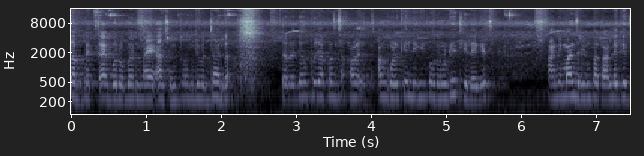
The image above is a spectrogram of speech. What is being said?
तब्येत काय बरोबर नाही अजून दोन दिवस झालं. तर देवपूजा पण सकाळ आंघोळ केली की करून घेतली लगेच. आणि मांजरीन बघा लगेच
